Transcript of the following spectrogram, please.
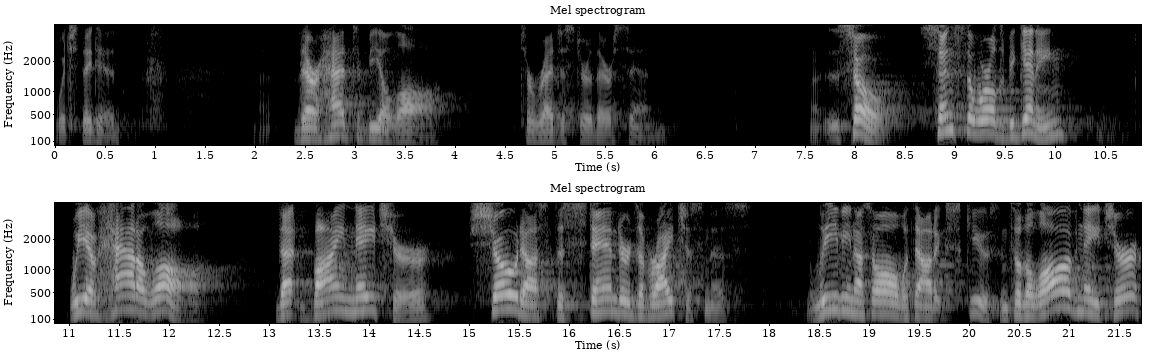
which they did, there had to be a law to register their sin. So, since the world's beginning, we have had a law that by nature showed us the standards of righteousness, leaving us all without excuse. And so the law of nature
